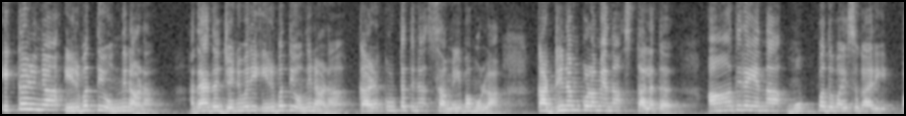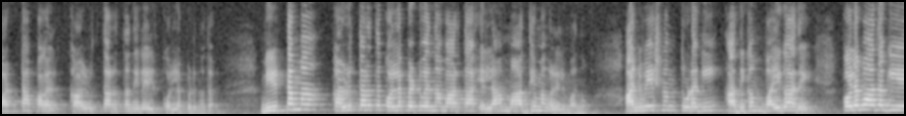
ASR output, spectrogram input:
ഇക്കഴിഞ്ഞ ഇരുപത്തി ഒന്നിനാണ് അതായത് ജനുവരി ഇരുപത്തി ഒന്നിനാണ് കഴക്കൂട്ടത്തിന് സമീപമുള്ള കഠിനംകുളം എന്ന സ്ഥലത്ത് ആതിര എന്ന മുപ്പത് വയസ്സുകാരി പട്ടാപ്പകൽ കഴുത്തറുത്ത നിലയിൽ കൊല്ലപ്പെടുന്നത്. വീട്ടമ്മ കഴുത്തറുത്ത് കൊല്ലപ്പെട്ടു എന്ന വാർത്ത എല്ലാ മാധ്യമങ്ങളിലും വന്നു. അന്വേഷണം തുടങ്ങി അധികം വൈകാതെ കൊലപാതകിയെ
